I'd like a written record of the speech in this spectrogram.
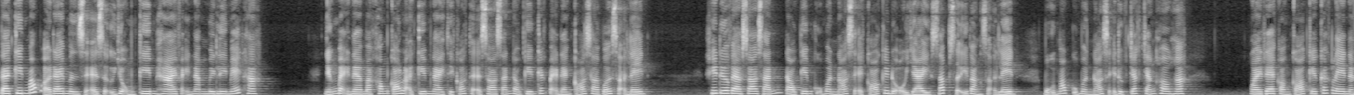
và kim móc ở đây mình sẽ sử dụng kim 2,5 mm ha. Những bạn nào mà không có loại kim này thì có thể so sánh đầu kim các bạn đang có so với sợi len. Khi đưa vào so sánh đầu kim của mình nó sẽ có cái độ dày sắp xỉ bằng sợi len. Mũi móc của mình nó sẽ được chắc chắn hơn ha. Ngoài ra còn có kéo cắt len nè.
